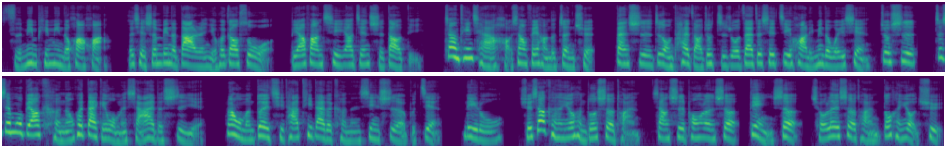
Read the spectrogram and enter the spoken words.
死命拼命的画画，而且身边的大人也会告诉我不要放弃，要坚持到底。这样听起来好像非常的正确，但是这种太早就执着在这些计划里面的危险，就是这些目标可能会带给我们狭隘的视野，让我们对其他替代的可能性视而不见。例如，学校可能有很多社团，像是烹饪社、电影社、球类社团都很有趣。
